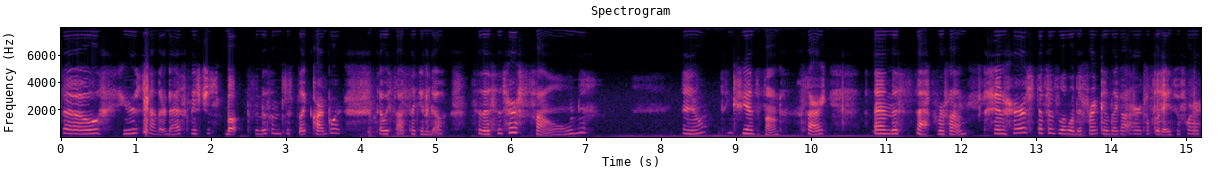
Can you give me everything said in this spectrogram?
So, here's another desk, it's just books, and this one's just like cardboard that we saw a second ago. So this is her phone. I don't think she has a phone. Sorry. And this is of her phone. And her stuff is a little different because I got her a couple of days before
